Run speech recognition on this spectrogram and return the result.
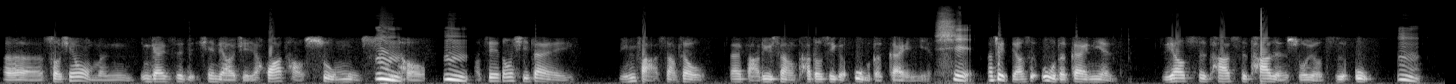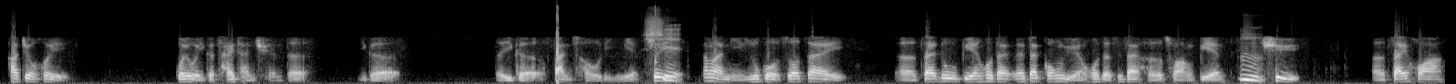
呃，首先我们应该是先了解一下花草树木、石头，嗯，这些东西在民法上，在在法律上，它都是一个物的概念。是，那最只要是物的概念，只要是它是他人所有之物，嗯，它就会归为一个财产权的一个。的一个范畴里面，所以当然，你如果说在呃在路边或在呃在公园或者是在河床边，嗯，去呃摘花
